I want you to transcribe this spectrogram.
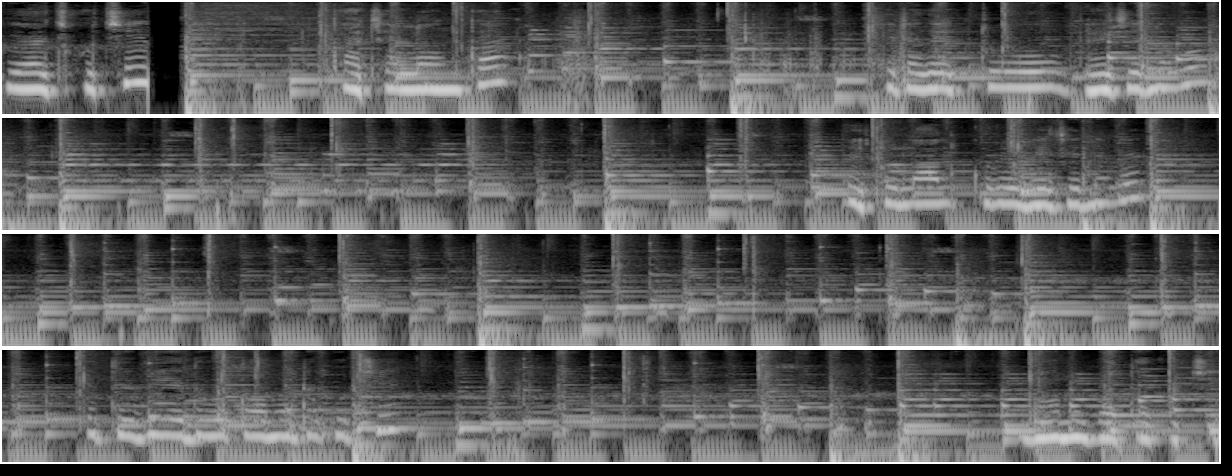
পেঁয়াজ কুচি, কাঁচা লঙ্কা, এটাকে একটু ভেজে নেব। একটু লাল করে ভেজে নেবেন। এতে দিয়ে দেবো টমেটো কুচি। ধনে পাতা কুচি।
